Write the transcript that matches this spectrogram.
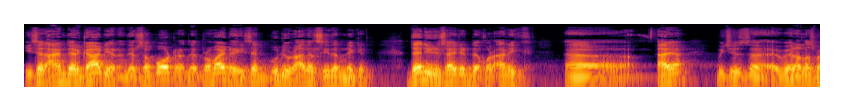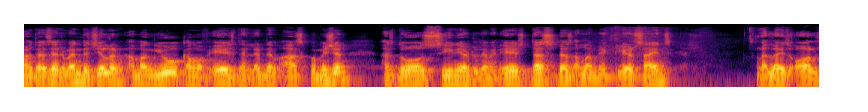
He said, I am their guardian and their supporter and their provider. He said, would you rather see them naked? Then he recited the Quranic uh, ayah, which is uh, where Allah subhanahu wa ta'ala said, When the children among you come of age, then let them ask permission as those senior to them in age. Thus does Allah make clear signs. Allah is all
